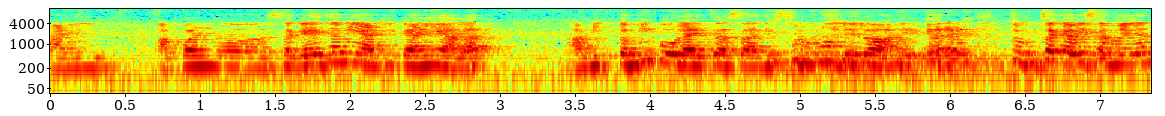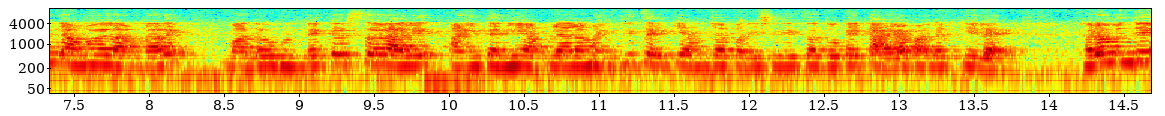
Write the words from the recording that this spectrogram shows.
आणि आपण सगळेजण या ठिकाणी आलात. आम्ही कमी बोलायचं असं आधीच म्हणालेलो आहे कारण तुमचं कवी संमेलन त्यामुळे लागणार आहे. माधव गुंडेकर सर आले आणि त्यांनी आपल्याला माहितीच आहे की आमच्या परिषदेचा जो काही कायापालट केलाय खरं म्हणजे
